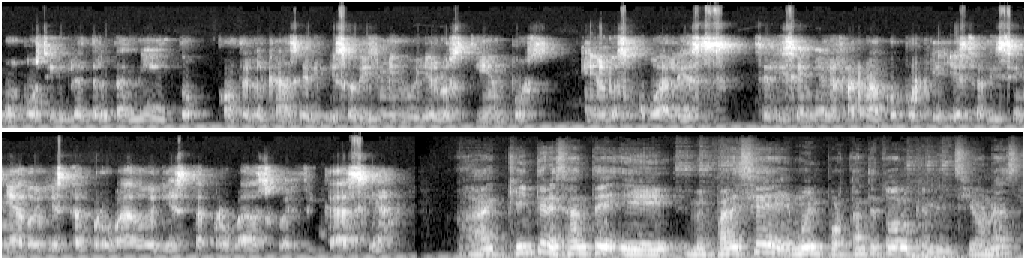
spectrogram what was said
un posible tratamiento contra el cáncer y eso disminuye los tiempos en los cuales se diseña el fármaco porque ya está diseñado, ya está probado, ya está probada su eficacia Ay, qué interesante. Eh, me parece muy importante todo lo que mencionas.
